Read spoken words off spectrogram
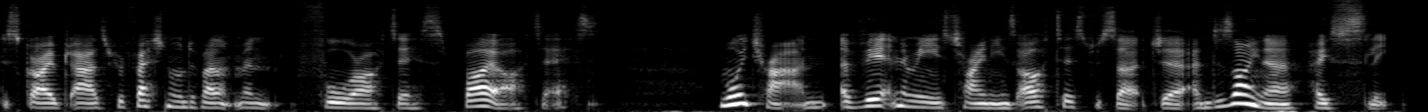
described as professional development for artists by artists, Moi Tran, a Vietnamese Chinese artist, researcher, and designer, hosts Sleep,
